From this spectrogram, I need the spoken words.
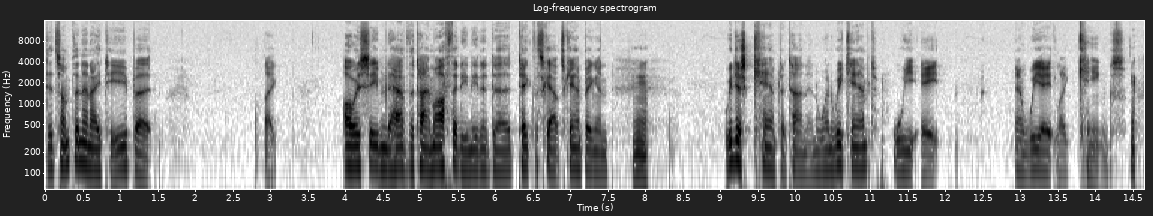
did something in IT, but like always seemed to have the time off that he needed to take the scouts camping, and Mm. we just camped a ton. And when we camped, we ate, and we ate like kings.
